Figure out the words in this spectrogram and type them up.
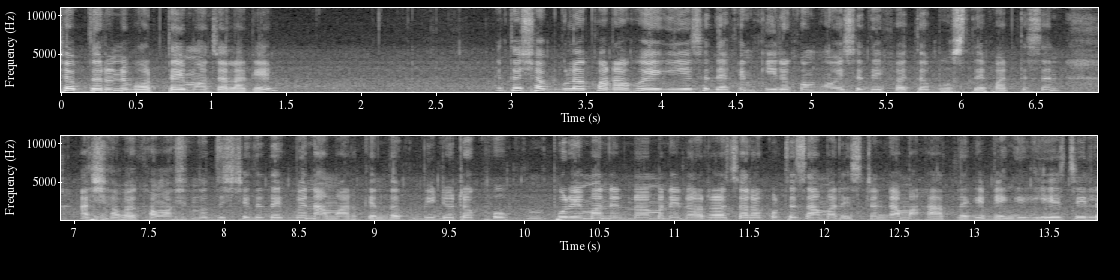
সব ধরনের ভর্তাই মজা লাগে। এতে সবগুলো করা হয়ে গিয়েছে, দেখেন কীরকম হয়েছে দেখে হয়তো বুঝতে পারতেছেন। আর সবাই ক্ষমা সুন্দর দৃষ্টিতে দেখবেন, আমার কিন্তু ভিডিওটা খুব পরিমাণে মানে নড়াচড়া করতেছে, আমার স্ট্যান্ড আমার হাত লেগে ভেঙে গিয়েছিল।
